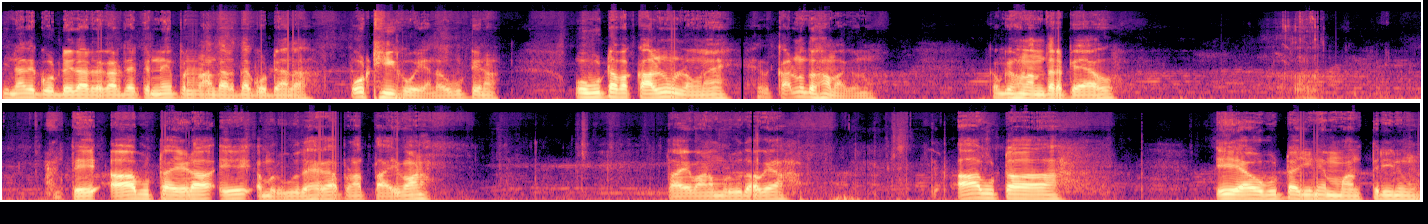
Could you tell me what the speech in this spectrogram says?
ਜਿਨ੍ਹਾਂ ਦੇ ਗੋਡੇ ਦਰਦ ਕਰਦੇ, ਕਿੰਨੇ ਪੁਰਾਣਾ ਦਰਦ ਆ ਗੋਡਿਆਂ ਦਾ। ਉਹ ਠੀਕ ਹੋ ਜਾਂਦਾ, ਉਹ ਬੂਟੇ ਨਾਲ। ਉਹ ਬੂਟਾ ਆਪਾਂ ਕੱਲ ਨੂੰ ਲਾਉਣਾ ਹੈ ਕੱਲ ਨੂੰ ਦਿਖਾਵਾਂਗੇ ਉਹਨੂੰ, ਕਿਉਂਕਿ ਹੁਣ ਅੰਦਰ ਪਿਆ ਉਹ। ਤੇ ਆਹ ਬੂਟਾ ਜਿਹੜਾ ਇਹ ਅਮਰੂਦ ਹੈਗਾ ਆਪਣਾ ਤਾਇਵਾਨ। ਤਾਇਵਾਨ ਅਮਰੂਦ ਆ ਗਿਆ। ਤੇ ਆਹ ਬੂਟਾ, ਇਹ ਆ ਉਹ ਬੂਟਾ ਜਿਹਨੇ ਮੰਤਰੀ ਨੂੰ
